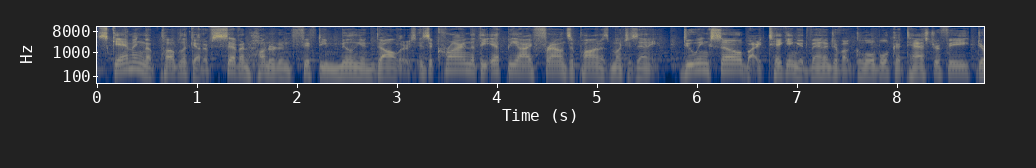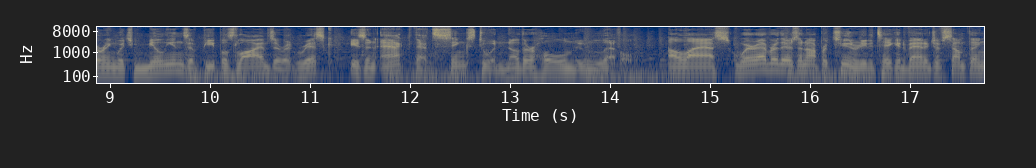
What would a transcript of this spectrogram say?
Scamming the public out of $750 million is a crime that the FBI frowns upon as much as any. Doing so by taking advantage of a global catastrophe during which millions of people's lives are at risk is an act that sinks to another whole new level. Alas, wherever there's an opportunity to take advantage of something,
